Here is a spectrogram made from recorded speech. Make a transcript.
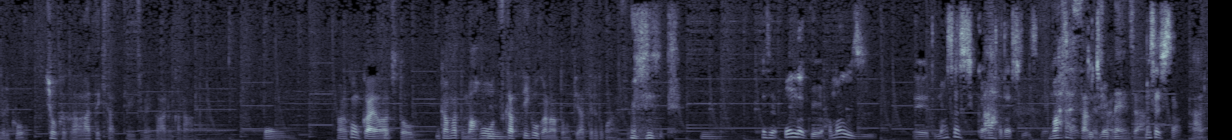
りこう評価が上がってきたっていう一面があるかなと。うん。だから今回はちょっと頑張って魔法を使っていこうかなと思ってやってるところなんですよ。うん。先生、音楽、浜氏、えっ、と、まさしか正しですね。まさしさんですかねじゃあまさしさん。はい。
